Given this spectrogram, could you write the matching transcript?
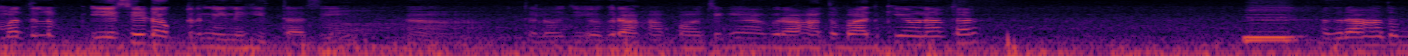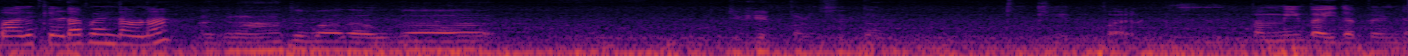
ਮਤਲਬ ਇਸੇ ਡਾਕਟਰ ਨੇ ਨੇ ਕੀਤਾ ਸੀ। ਹਾਂ। ਚਲੋ ਜੀ ਉਗਰਾਹਾਂ ਪਹੁੰਚ ਗਏ। ਹਾਂ ਉਗਰਾਹਾਂ ਤੋਂ ਬਾਅਦ ਕੀ ਆਉਣਾ ਫਿਰ ਉਗਰਾਹਾਂ ਤੋਂ ਬਾਅਦ ਕਿਹੜਾ ਪਿੰਡ ਆਉਣਾ? ਅਗਰਾਹਾਂ ਤੋਂ ਬਾਅਦ ਆਊਗਾ ਜਖੇਪੜ ਸਿੱਧਾ। ਖੇਪਲ ਪੰਮੀ ਬਾਈ ਦਾ ਪਿੰਡ।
